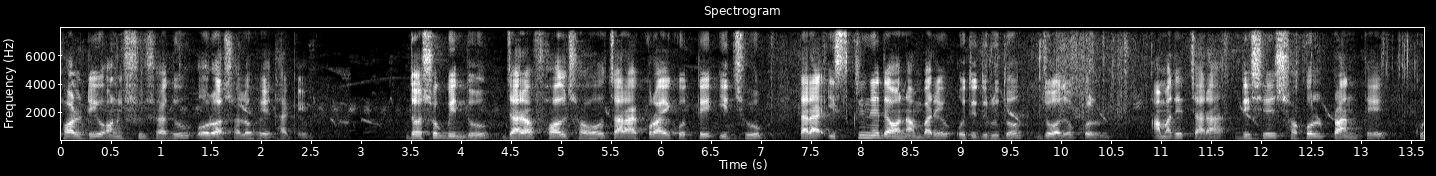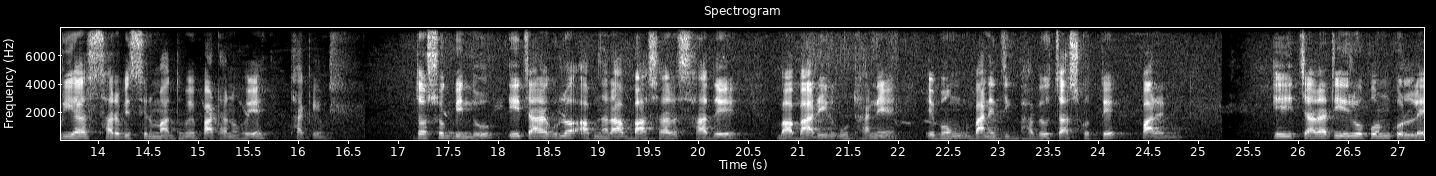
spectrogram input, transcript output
ফলটি অনেক সুস্বাদু ও রসালো হয়ে থাকে। দর্শকবিন্দু, যারা ফলসহ চারা ক্রয় করতে ইচ্ছুক, তারা স্ক্রিনে দেওয়া নাম্বারে অতি দ্রুত যোগাযোগ করুন। আমাদের চারা দেশের সকল প্রান্তে কুরিয়ার সার্ভিসের মাধ্যমে পাঠানো হয়ে থাকে। দর্শকবিন্দু, এই চারাগুলো আপনারা বাসার ছাদে বা বাড়ির উঠানে এবং বাণিজ্যিকভাবেও চাষ করতে পারেন। এই চারাটি রোপণ করলে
